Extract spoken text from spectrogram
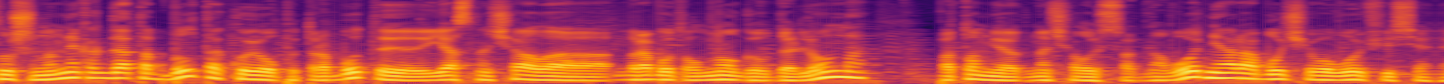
Слушай, ну у меня когда-то был такой опыт работы. Я сначала работал много удаленно, потом я началось с одного дня рабочего в офисе,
